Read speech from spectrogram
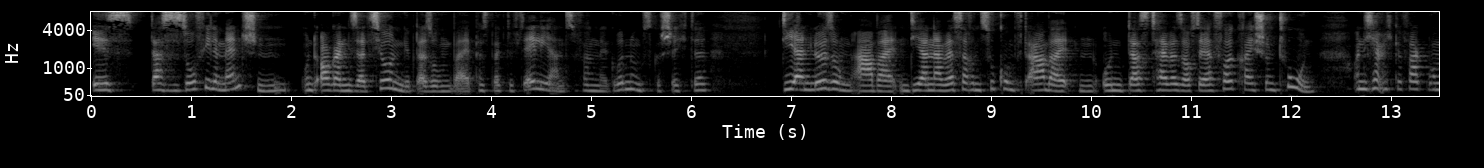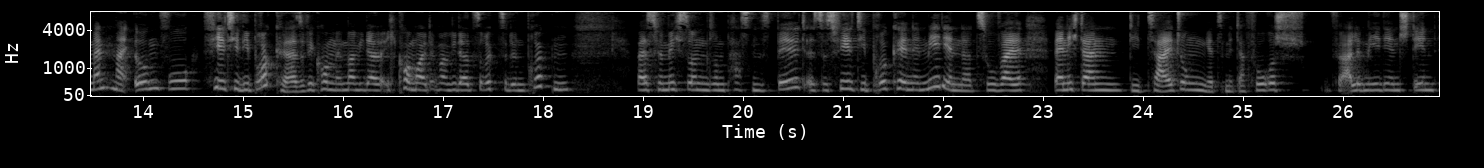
ist, dass es so viele Menschen und Organisationen gibt, also um bei Perspective Daily anzufangen, der Gründungsgeschichte, die an Lösungen arbeiten, die an einer besseren Zukunft arbeiten und das teilweise auch sehr erfolgreich schon tun. Und ich habe mich gefragt, Moment mal, irgendwo fehlt hier die Brücke. Also wir kommen immer wieder, ich komme heute immer wieder zurück zu den Brücken weil es für mich so ein, so ein passendes Bild ist. Es fehlt die Brücke in den Medien dazu, weil wenn ich dann die Zeitungen, jetzt metaphorisch für alle Medien stehend,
